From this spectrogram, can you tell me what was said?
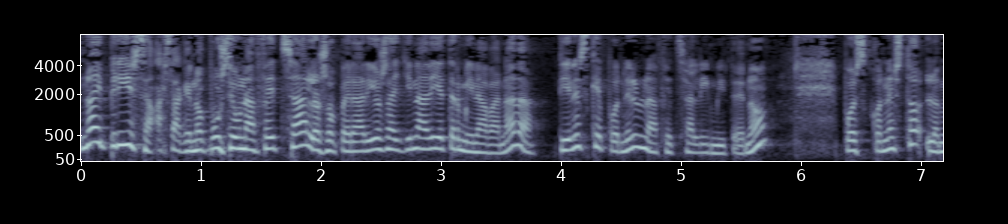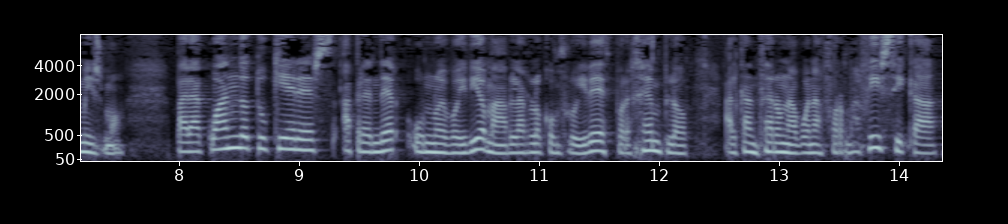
no hay prisa. Hasta que no puse una fecha, los operarios allí nadie terminaba nada. Tienes que poner una fecha límite, ¿no? Pues con esto lo mismo. Para cuando tú quieres aprender un nuevo idioma, hablarlo con fluidez, por ejemplo, alcanzar una buena forma física,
